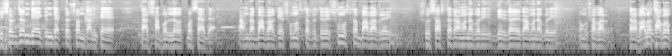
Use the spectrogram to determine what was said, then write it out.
বিসর্জন দিয়ে কিন্তু একটা সন্তানকে তার সাফল্য পৌঁছায় দেয়। আমরা বাবাকে, সমস্ত পৃথিবীর সমস্ত বাবার সুস্বাস্থ্য কামনা করি, দীর্ঘায়ু কামনা করি এবং সবার তারা ভালো থাকুক।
